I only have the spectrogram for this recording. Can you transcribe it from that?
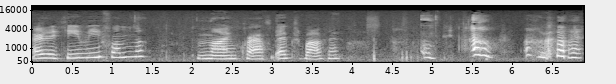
There's a TV from the Minecraft Xbox. Oh, oh god.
